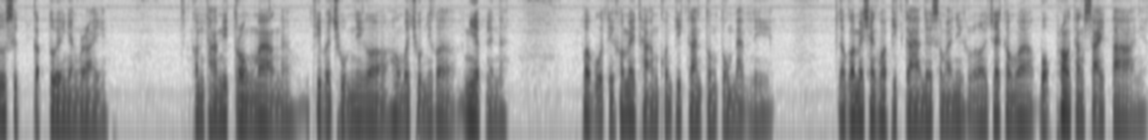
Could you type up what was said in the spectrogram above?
รู้สึกกับตัวเองอย่างไรคำถามนี้ตรงมากนะ ที่ประชุมนี่ก็ห้องประชุมนี่ก็เงียบเลยนะ เพราะปกติเขาไม่ถามคนพิการตรงๆแบบนี้ แล้วก็ไม่ใช่คำว่าพิการโดยสมัยนี้เราใช้คำว่าบกพร่องทางสายตาเนี่ย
